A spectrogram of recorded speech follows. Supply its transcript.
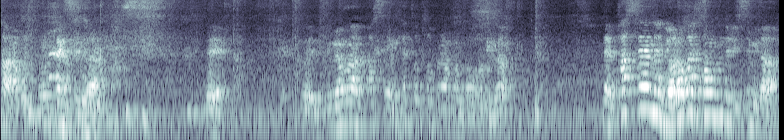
알아보고 텍스입니다. 네, 그 유명한 파스인 케토톱을 한번 넣어봤고요. 네, 파스에는 여러 가지 성분들이 있습니다.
